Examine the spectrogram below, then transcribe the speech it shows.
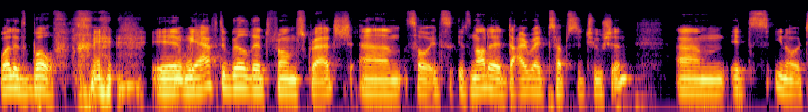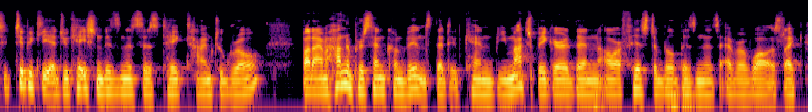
Well, it's both. mm-hmm. We have to build it from scratch, um, so it's it's not a direct substitution. Um, it's you know t- typically education businesses take time to grow but i'm 100% convinced that it can be much bigger than our festival business ever was. Like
